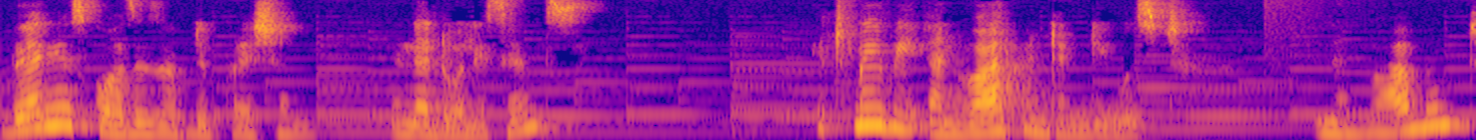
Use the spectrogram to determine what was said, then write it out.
various causes of depression in adolescents. It may be environment induced. In environment,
